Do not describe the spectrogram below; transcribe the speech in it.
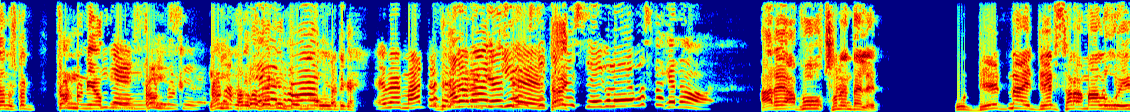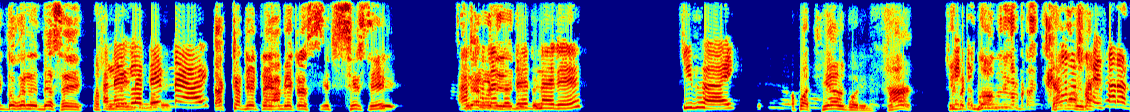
জানিস তো? দণ্ডনীয়। দণ্ডনীয়। দেখেন তো এবার মারতেছে আরে? এগুলো অবস্থা কেন? আপু শোনেন তাইলে। ও ডেট নাই ডেট সারা মাল ও এই দোকানে বেচে। মানে এগুলা ডেট নাই? একটা ডেট নাই আমি একটা ছিড়ছি ডেট নাই রে। কি ভাই? আপা খেয়াল করি না। হ্যাঁ? তুই বেটা দোকানদারি কর বেটা খেয়াল করিস না। ভাই, দাঁড়ান,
